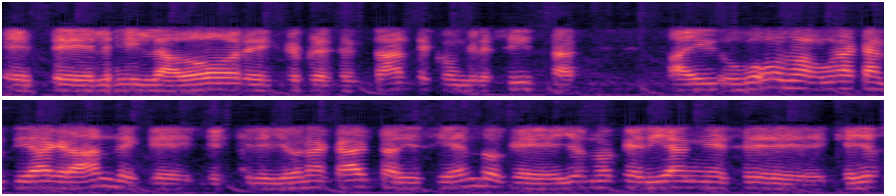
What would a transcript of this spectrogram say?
este, legisladores, representantes, congresistas. Hay, hubo una, una cantidad grande que, escribió una carta diciendo que ellos no querían ese, que ellos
